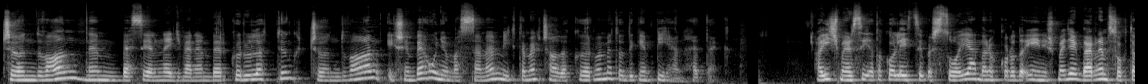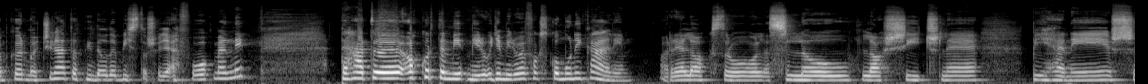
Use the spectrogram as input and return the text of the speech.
csönd van, nem beszél 40 ember körülöttünk, csönd van, és én behunyom a szemem, míg te megcsinálod a körmömet, addig én pihenhetek. Ha ismersz ilyet, akkor légy szíves szóljál, mert akkor oda én is megyek, bár nem szoktam körmöt csináltatni, de oda biztos, hogy el fogok menni. Tehát akkor te mi, mi, ugye miről fogsz kommunikálni? A relaxról, a slow, lassíts le, pihenés,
